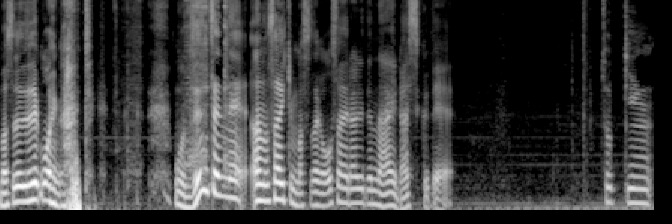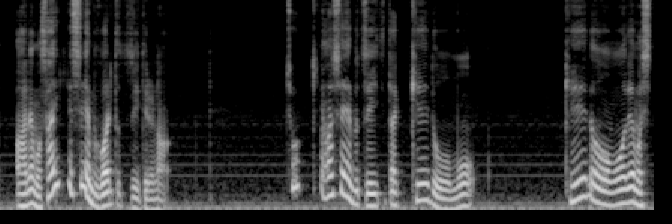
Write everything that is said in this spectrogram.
う、増田出てこうへんからって。もう全然ね、あの最近増田が抑えられてないらしくて、直近、あ、でも最近西武割と続いてるな。直近は西武ついてたけども、けども、でも失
